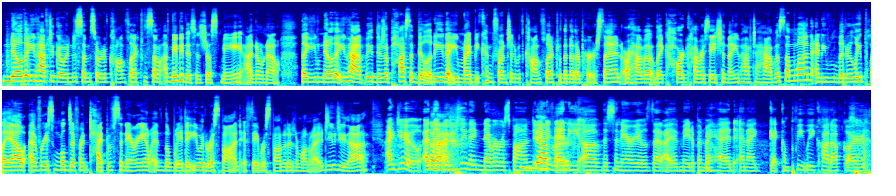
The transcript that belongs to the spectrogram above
know that you have to go into some sort of conflict with some maybe this is just me, I don't know. Like you know that you have there's a possibility that you might be confronted with conflict with another person or have a like hard conversation that you have to have with someone and you literally play out every single different type of scenario and the way that you would respond if they responded in one way. Do you do that? I do. And Okay. then usually they never respond in any of the scenarios that I have made up in my head and I get completely caught off guard.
